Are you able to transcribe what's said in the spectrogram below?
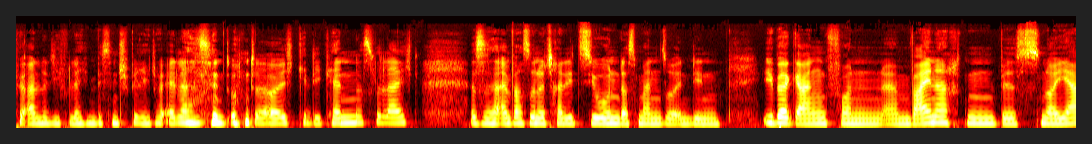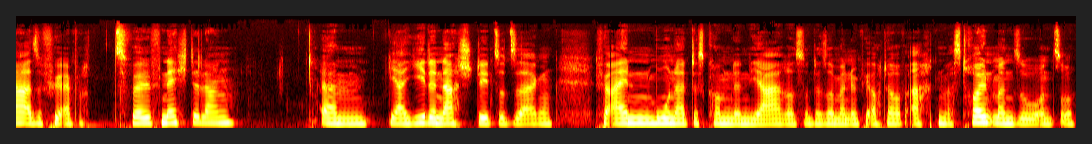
für alle, die vielleicht ein bisschen spiritueller sind unter euch, die kennen das vielleicht. Es ist einfach so eine Tradition, dass man so in den Übergang von ähm, Weihnachten bis Neujahr, also für einfach zwölf Nächte lang, ähm, ja, jede Nacht steht sozusagen für einen Monat des kommenden Jahres und da soll man irgendwie auch darauf achten, was träumt man so und so.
